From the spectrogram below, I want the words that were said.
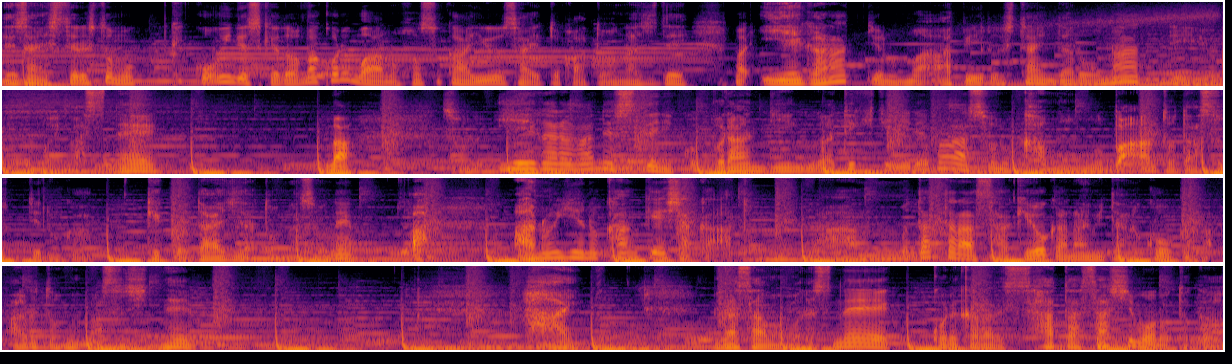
デザインしてる人も結構多いんですけど、まあ、これもあの細川雄斎とかと同じで、まあ、家柄っていうのをまあアピールしたいんだろうなっていう思いますね。まあ、その家柄がね、すでにこうブランディングができていれば、その家紋をバーンと出すっていうのが結構大事だと思いますよね。あ、あの家の関係者かと。あだったら避けようかなみたいな効果があると思いますしね。はい。皆様もですね、これからです旗指物とかを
